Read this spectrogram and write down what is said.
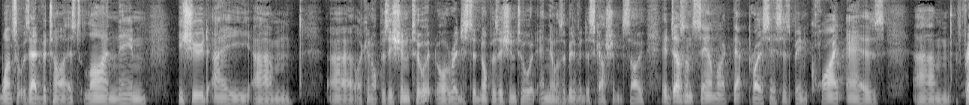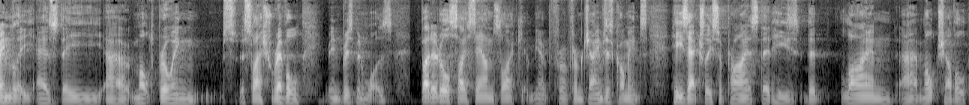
once it was advertised, Lion then issued a um, uh, like an opposition to it or registered an opposition to it, and there was a bit of a discussion. So it doesn't sound like that process has been quite as um, friendly as the uh, malt brewing slash revel in Brisbane was. But it also sounds like, you know, from from James's comments, he's actually surprised that he's that Lion uh, Malt Shovel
